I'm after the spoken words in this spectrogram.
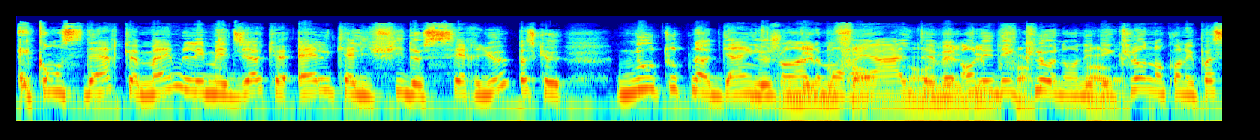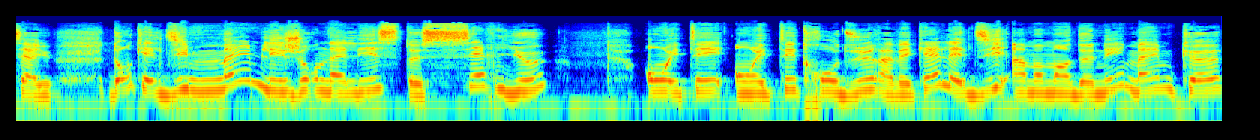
Elle considère que même les médias que elle qualifie de sérieux, parce que nous, toute notre gang, le Journal de bouffons. Montréal, On TV, est on des est des clowns, on est Ah des oui. clowns, donc on n'est pas sérieux. Donc elle dit même les journalistes sérieux ont été ont été trop durs avec elle. Elle dit à un moment donné même que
